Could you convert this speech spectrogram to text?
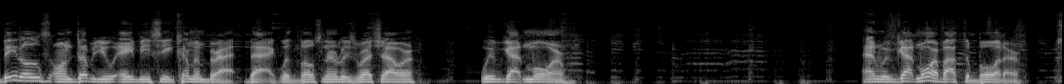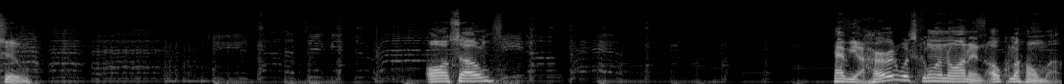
Beatles on WABC coming back with Bo Snerdley's Rush Hour. We've got more. And we've got more about the border, too. Also, have you heard what's going on in Oklahoma?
